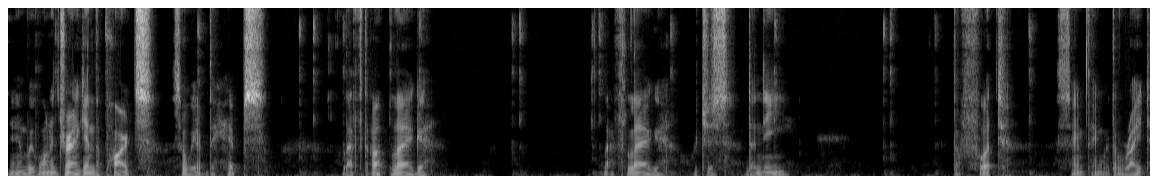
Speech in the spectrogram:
And we want to drag in the parts. So we have the hips, left up leg, left leg, which is the knee, the foot, same thing with the right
